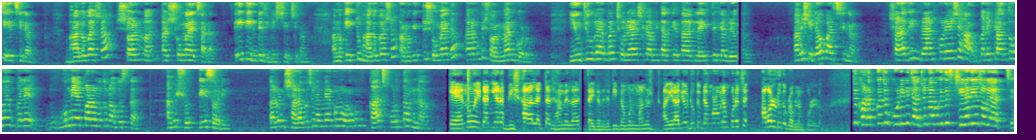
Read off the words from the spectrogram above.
চেয়েছিলাম। ভালোবাসা সম্মান আর সময় ছাড়া। এই তিনটে জিনিস চেয়েছিলাম। আমাকে একটু ভালোবাসো আমাকে একটু সময় দাও আর আমাকে সম্মান করো। ইউটিউবে একবার চলে আসলে আমি তাকে তার লাইফ থেকে আর বেরোতো আমি সেটাও পারছি না। সারাদিন ব্র্যান্ড করে এসে মানে ক্লান্ত হয়ে মানে ঘুমিয়ে পড়ার মতন অবস্থা। আমি সত্যিই সরি কারণ সারা বছর আমি আর কোনো ওরকম কাজ করতাম না। কেন এটা নিয়ে একটা বিশাল একটা ঝামেলা? তাই জন্য যে তিন নম্বর মানুষ এর আগেও ঢুকে প্রবলেম করেছে আবার ঢুকে প্রবলেম করল। কিছু খারাপ কাজও করিনি যার জন্য আমাকে ছেড়ে দিয়ে চলে যাচ্ছে।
